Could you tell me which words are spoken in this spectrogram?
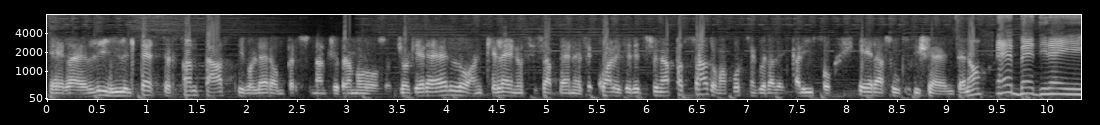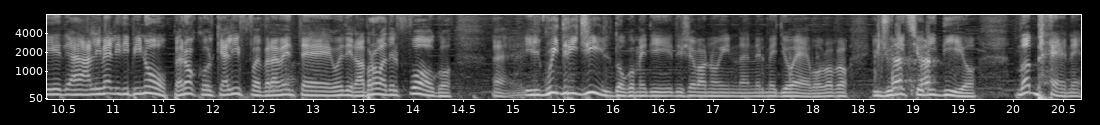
eh, la- il, testo è fantastico, lei era un personaggio clamoroso. Giochiarello, anche lei non si sa bene se, quale selezione ha passato, ma forse quella del Califfo era sufficiente, no? Eh beh, direi a livelli di Pinot, però col califfo è veramente, come dire, la prova del fuoco. Eh, il guidrigildo, come di- dicevano in- nel Medioevo, proprio il giudizio di Dio. Va bene,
